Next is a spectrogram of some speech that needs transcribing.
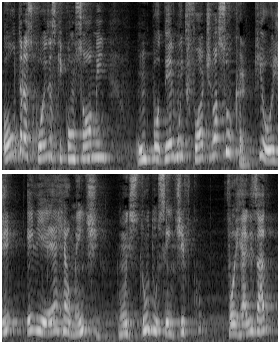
outras coisas que consomem um poder muito forte do açúcar, que hoje ele é realmente um estudo científico foi realizado,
